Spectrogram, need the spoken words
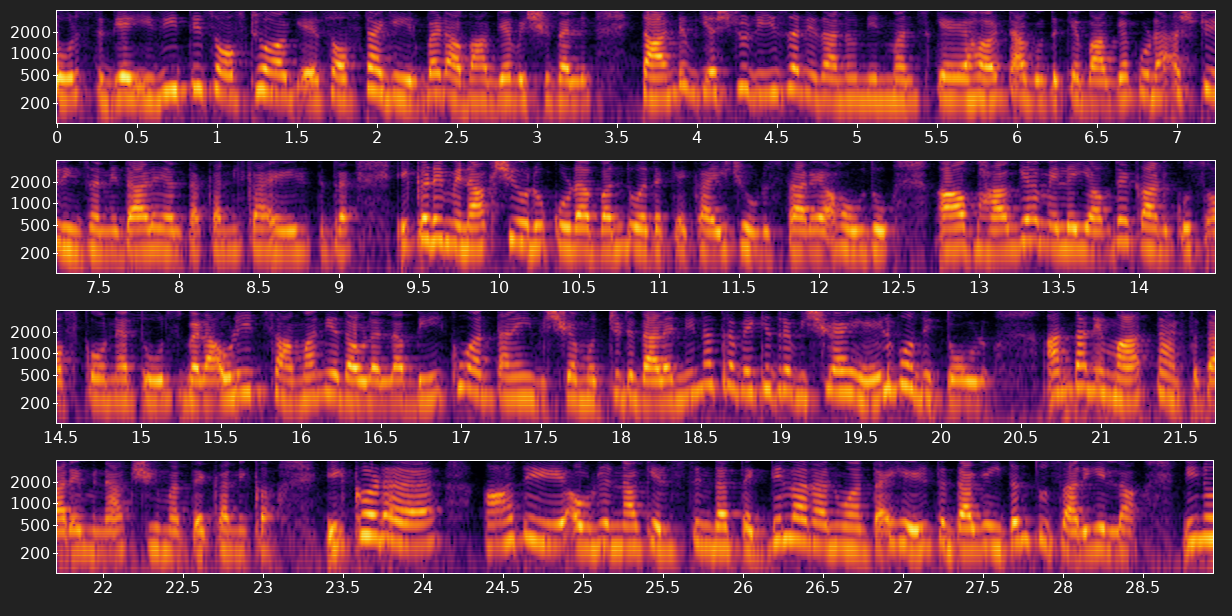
ತೋರಿಸ್ತಿದ್ಯಾ? ಈ ರೀತಿ ಸಾಫ್ಟ್ ಆಗಿ ಸಾಫ್ಟ್ ಆಗಿ ಇರಬೇಡ ಭಾಗ್ಯ ವಿಷಯದಲ್ಲಿ. ತಾಂಡವ್, ಎಷ್ಟು ರೀಸನ್ ಇದಾನು ನಿನ್ನ ಮನಸ್ಸಿಗೆ ಹರ್ಟ್ ಆಗೋದಕ್ಕೆ ಭಾಗ್ಯ ಕೂಡ ಅಷ್ಟು ರೀಸನ್ ಇದ್ದಾಳೆ ಅಂತ ಕನಿಕಾ ಹೇಳ್ತಿದ್ರೆ. ಈ ಕಡೆ ಮೀನಾಕ್ಷಿಯವರು ಕೂಡ ಬಂದು ಅದಕ್ಕೆ ಕೈ ಜೋಡಿಸ್ತಾರೆ. ಹೌದು, ಆ ಭಾಗ್ಯ ಮೇಲೆ ಯಾವುದೇ ಕಾರಣಕ್ಕೂ ಸಾಫ್ಟ್ ಕಾರ್ನರ್ ತೋರಿಸ್ಬೇಡ. ಅವಳಿನ ಸಾಮಾನ್ಯದವಳೆಲ್ಲ, ಬೇಕು ಅಂತಾನೆ ಈ ವಿಷಯ ಮುಚ್ಚಿಟ್ಟಿದ್ದಾಳೆ. ನಿನ್ನ ಹತ್ರ ಬೇಕಿದ್ರೆ ವಿಷಯ ಹೇಳ್ಬೋದಿತ್ತು ಅವಳು ಅಂತಾನೆ ಮಾತನಾಡ್ತಿದ್ದಾರೆ ಮೀನಾಕ್ಷಿ ಮತ್ತೆ ಕನಿಕಾ ಈ ಕಡೆ ಆದಿ ಅವ್ರನ್ನ ಕೆಲಸದಿಂದ ತೆಗ್ದಿಲ್ಲ ನಾನು ಅಂತ ಹೇಳ್ತಿದ್ದಾಗ ಇದಂತೂ ಸರಿಯಿಲ್ಲ ನೀನು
